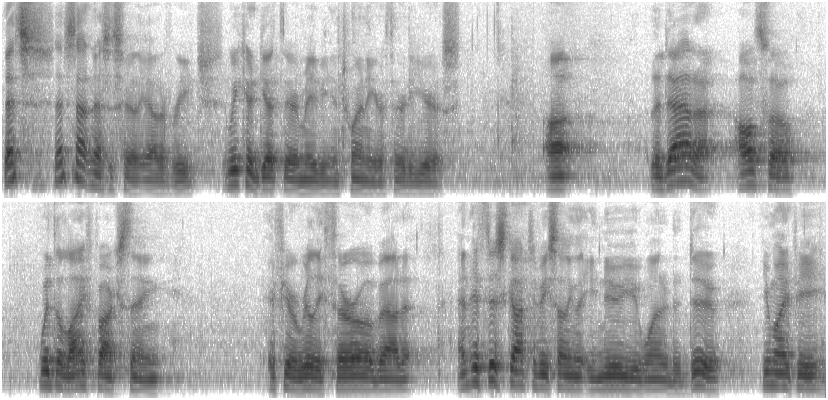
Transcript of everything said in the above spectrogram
that's, that's not necessarily out of reach. We could get there maybe in 20 or 30 years. Uh, the data also, with the Lifebox thing, if you're really thorough about it, and if this got to be something that you knew you wanted to do, you might be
